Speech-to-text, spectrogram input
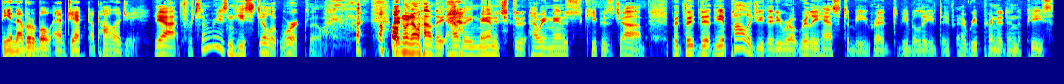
the inevitable abject apology. Yeah, for some reason he's still at work though. I don't know how they how they managed to how he managed to keep his job. But the, the, the apology that he wrote really has to be read to be believed. I reprinted in the piece,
